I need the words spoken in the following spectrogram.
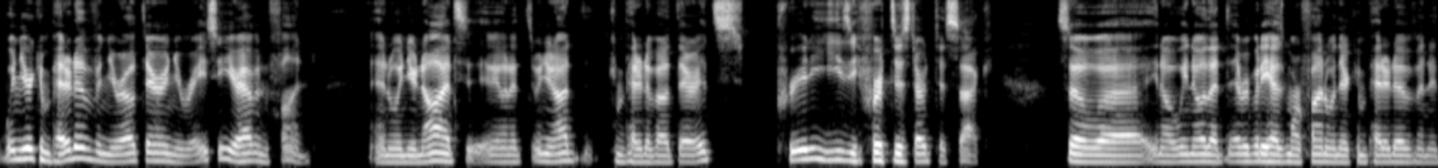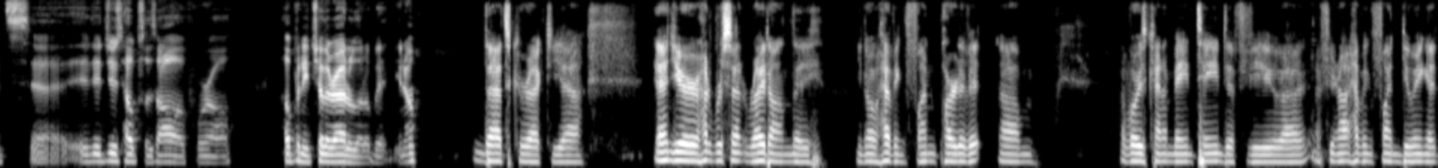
when you're competitive and you're out there and you're racy, you're having fun, and when you're not, when it's when you're not competitive out there, it's pretty easy for it to start to suck. So uh, you know, we know that everybody has more fun when they're competitive, and it's uh, it, it just helps us all if we're all helping each other out a little bit, you know. That's correct. Yeah, and you're 100% right on the you know having fun part of it. Um, I've always kind of maintained if you uh, if you're not having fun doing it,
